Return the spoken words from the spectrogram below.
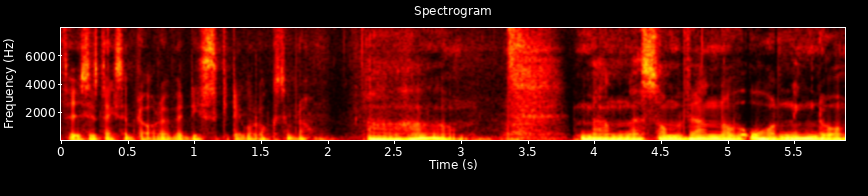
fysiskt exemplar över disk. Det går också bra. Aha. Men som vän av ordning då,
